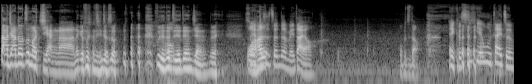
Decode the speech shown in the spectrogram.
大家都这么讲啦。那个副总监就说，副总就直接这样讲，对。哇，他是真的没带哦，我不知道。哎，可是业务带着。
